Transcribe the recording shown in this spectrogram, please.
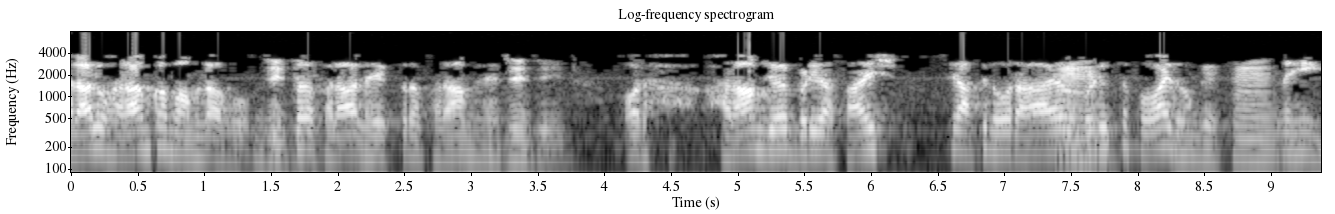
حلال و حرام کا معاملہ ہو۔ جی، ایک طرف جی۔ حلال ہے ایک طرف حرام ہے۔ جی جی۔ اور حرام جو ہے بڑی آسائش سے حاصل ہو رہا ہے اور۔ بڑے سے فوائد ہوں گے۔ نہیں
